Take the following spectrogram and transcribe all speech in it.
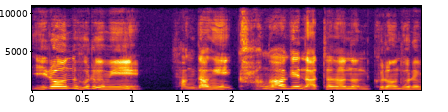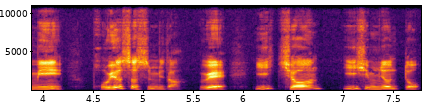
이런 흐름이 상당히 강하게 나타나는 그런 흐름이 보였었습니다. 왜? 2020년도,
